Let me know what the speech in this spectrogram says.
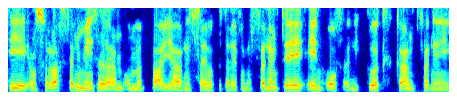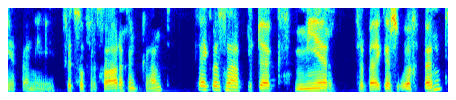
Die ons verwag van die mense daarom om 'n paar jaar in die suiwelbedryf ondervinding te hê en of in die kookkant van die van die voedselvervaardiging kant. Kyk ons na 'n produk meer verbruikers oogpunt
